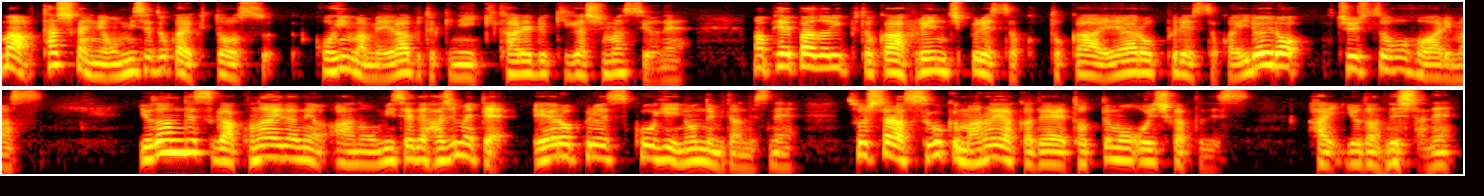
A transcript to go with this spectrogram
まあ確かにね、お店とか行くとコーヒー豆選ぶときに聞かれる気がしますよね。まあ、ペーパードリップとかフレンチプレスとかエアロプレスとかいろいろ抽出方法あります。余談ですが、この間ね、あのお店で初めてエアロプレスコーヒー飲んでみたんですね。そしたらすごくまろやかでとっても美味しかったです。はい、余談でしたね。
